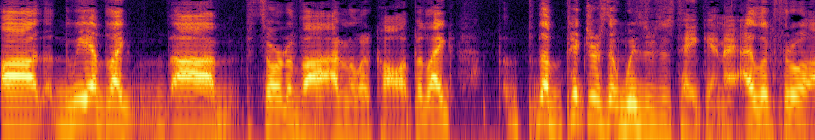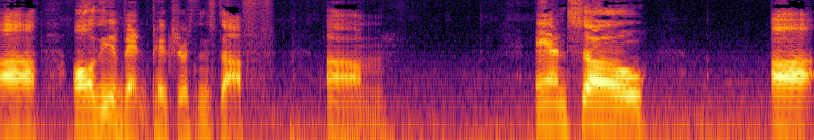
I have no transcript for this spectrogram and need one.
uh, we have like, uh, sort of, uh, I don't know what to call it, but like the pictures that Wizards has taken. I, I looked through, uh, all the event pictures and stuff. Um, and so, uh,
